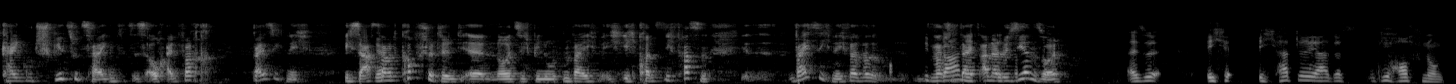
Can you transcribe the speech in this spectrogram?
kein gutes Spiel zu zeigen, das ist auch einfach, weiß ich nicht. Ich saß Ja. da mit Kopfschütteln äh, 90 Minuten, weil ich, ich, ich konnte es nicht fassen. Äh, Weiß ich nicht, was, was ich da nicht. jetzt analysieren soll. Also ich, ich hatte ja das, die Hoffnung,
